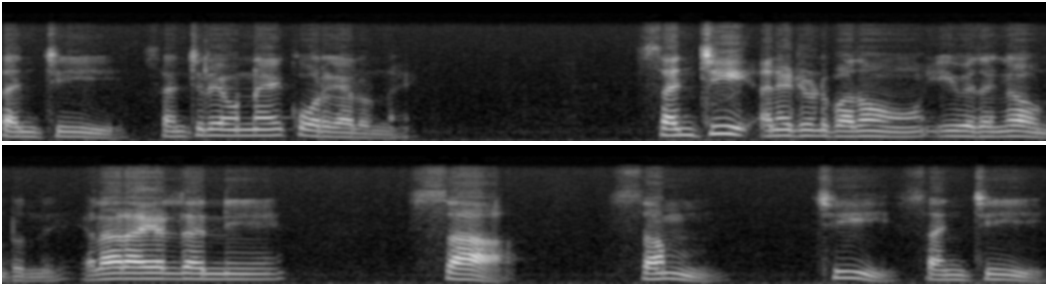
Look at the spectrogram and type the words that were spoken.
సంచి. సంచిలో ఉన్నాయి కూరగాయలు ఉన్నాయి. సంచి అనేటువంటి పదం ఈ విధంగా ఉంటుంది. ఎలా రాయాలి దాన్ని? సా సం చి సంచి.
